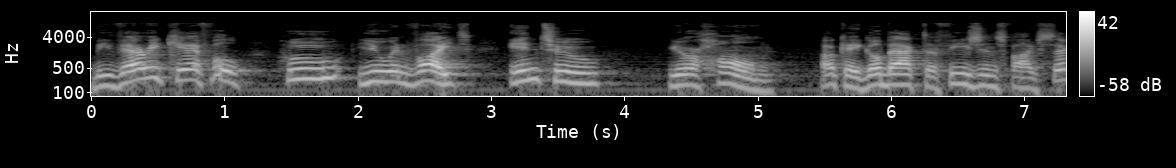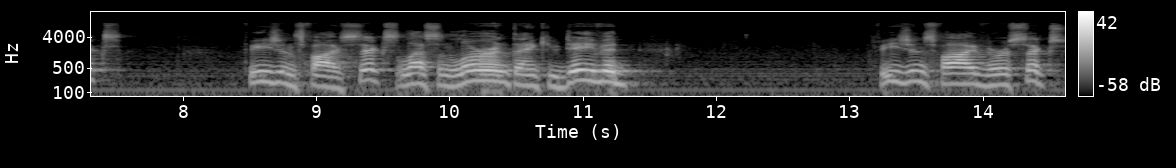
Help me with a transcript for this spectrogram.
Be very careful who you invite into your home. Okay, go back to Ephesians 5 6. Ephesians 5 6, lesson learned. Thank you, David. Ephesians 5, verse 6.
